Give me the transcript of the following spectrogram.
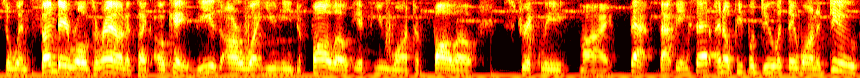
So when Sunday rolls around, it's like, okay, these are what you need to follow if you want to follow strictly my bets. That being said, I know people do what they want to do,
